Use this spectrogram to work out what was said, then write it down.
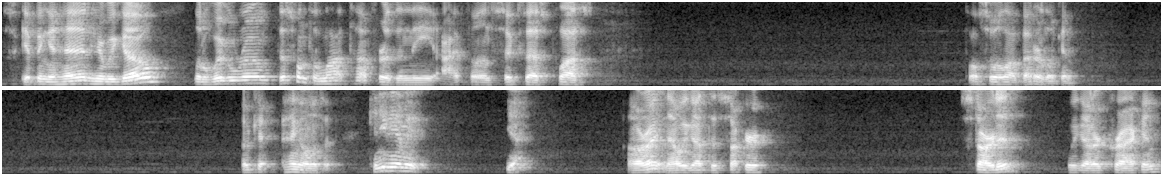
Skipping ahead, here we go. Little wiggle room. This one's a lot tougher than the iPhone 6s Plus. It's also a lot better looking. Okay, hang on one second. Can you hear me? Yeah. All right, now we got this sucker started. We got her cracking.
